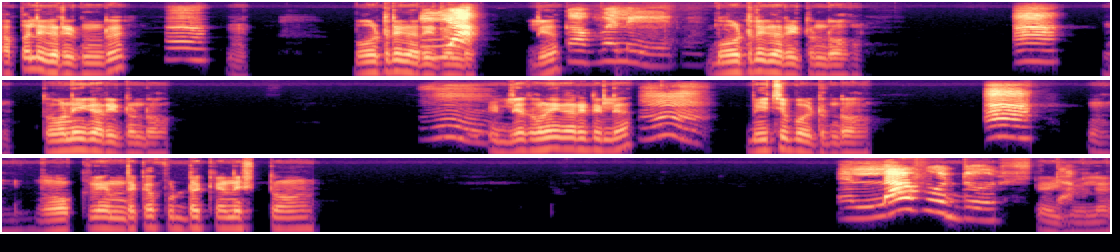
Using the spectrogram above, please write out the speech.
കപ്പലിൽ കയറിയിട്ടുണ്ട് ബോട്ടിൽ കയറിയിട്ടുണ്ടോ ഇല്ല. കപ്പൽ ബോട്ടിൽ കയറിയിട്ടുണ്ടോ തോണി കയറിയിട്ടുണ്ടോ ഇല്ല തോണി കയറിയിട്ടില്ല ബീച്ചിൽ പോയിട്ടുണ്ടോ? മോക്ക് എന്തൊക്കെ ഫുഡൊക്കെയാണ് ഇഷ്ടം? എല്ലാ ഫുഡും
